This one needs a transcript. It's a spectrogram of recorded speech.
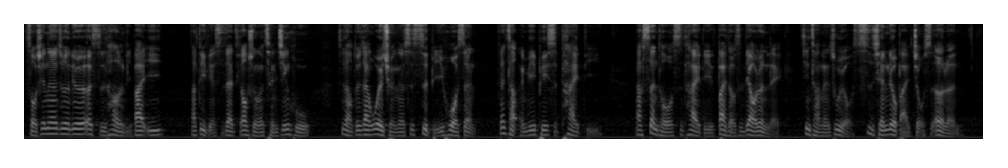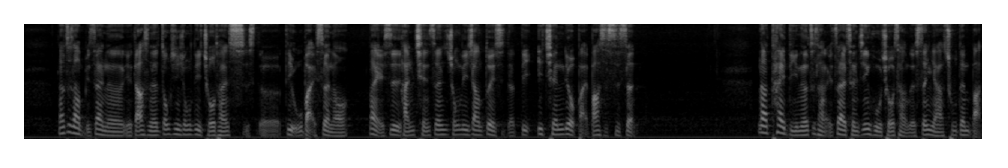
首先呢，就是六月二十号的礼拜一，那地点是在高雄的澄清湖。这场对战魏权呢是四比一获胜，单场 MVP 是泰迪，那胜投是泰迪，败投是廖任磊，进场人数有四千六百九十二人。那这场比赛呢，也达成了中信兄弟球团史的第五百胜哦，那也是含前身兄弟象队史的第一千六百八十四胜。那泰迪呢，这场也在澄清湖球场的生涯初登板，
